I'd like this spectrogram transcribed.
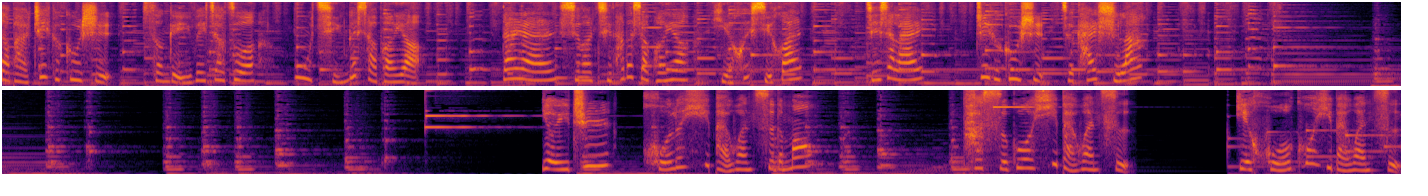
要把这个故事送给一位叫做木晴的小朋友，当然希望其他的小朋友也会喜欢。接下来，这个故事就开始啦。有一只。活了一百万次的猫，它死过一百万次，也活过一百万次。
